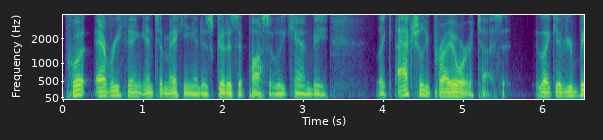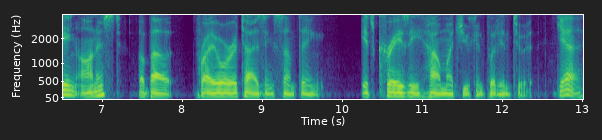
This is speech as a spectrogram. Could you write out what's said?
put everything into making it as good as it possibly can be. Like actually prioritize it. like if you're being honest about prioritizing something, it's crazy how much you can put into it. Yeah,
